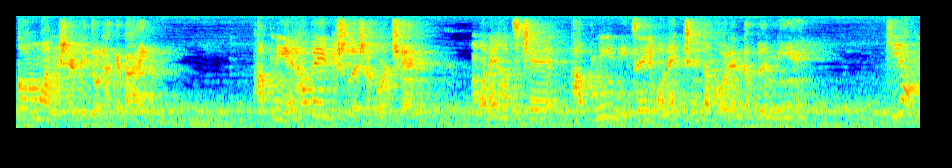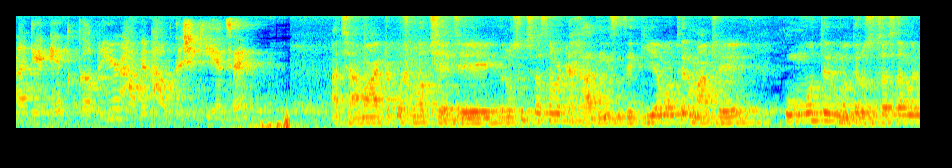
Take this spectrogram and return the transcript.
কম মানুষের ভিতর থাকে ভাই। আপনি এভাবেই বিশ্লেষণ করছেন, মনে হচ্ছে আপনি নিজেই অনেক চিন্তা করেন দেবেন নিয়ে। কি আপনাকে এত গভীরভাবে ভাবতে শিখিয়েছে? আচ্ছা আমার একটা প্রশ্ন হচ্ছে যে, রসুল আসলামের একটা হাদিস যে কিয়ামতের মাঠে উম্মতের মধ্যে, রসুল আসলামের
